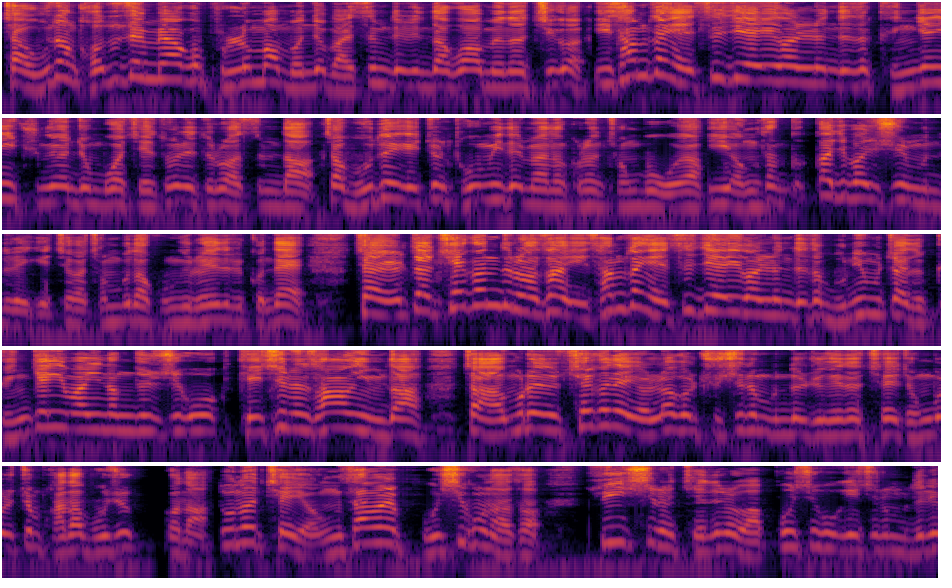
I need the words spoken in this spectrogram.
자 우선 거두재미하고 블룸만 먼저 말씀드린다고 하면은 지금 이 삼성 SDI 관련돼서 굉장히 중요한 정보가 제 손에 들어왔습니다. 자 모두에게 좀 도움이 될 만한 그런 정보고요. 이 영상 끝까지 봐주시는 분들에게 제가 전부 다 공유를 해드릴 건데 자 일단 최근 들어서 이 삼성 SDI 관련돼서 문의 문자도 굉장히 많이 남겨주시고 계시 는 상황입니다. 자 아무래도 최근에 연락을 주시는 분들 중에서 제 정보를 좀 받아보셨거나 또는 제 영상을 보시고 나서 수익실을 제대로 맛보시고 계시는 분들이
